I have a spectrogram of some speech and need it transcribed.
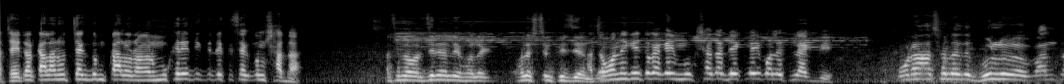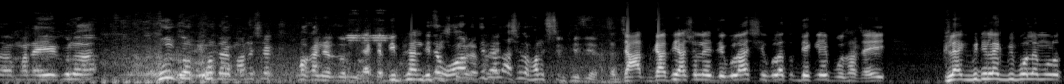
আচ্ছা এটার কালার হচ্ছে একদম কালো রঙের মুখের এই দিক দিয়ে দেখতেছি একদম সাদা। আসলে অরিজিনালি হলে হলেস্টিন ফিজিয়ান আচ্ছা অনেকেই তো কাকা এই মুখ সাদা দেখলেই বলে ফ্ল্যাগবি ওরা আসলে যে ভুল মানে এগুলা ভুল তথ্য দেয় মানুষের ঠকানোর জন্য। একটা বিভ্রান্তি অরিজিনাল আসলে হলেস্টিন ফিজিয়ান আচ্ছা জাত গাভি আসলে যেগুলা সেগুলা তো দেখলেই বোঝা যায়। এই ফ্ল্যাগবি টিলাগবি বলে মূলত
